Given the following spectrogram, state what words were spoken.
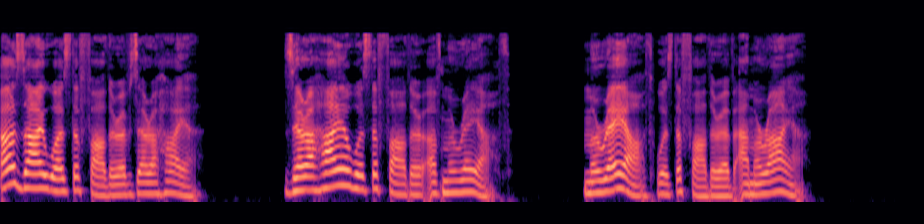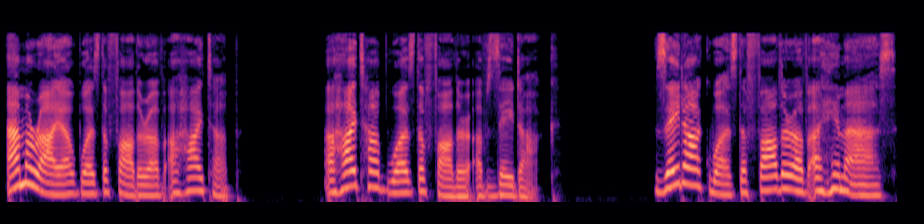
Uzzi was the father of Zerahiah. Zerahiah was the father of Meraioth. Meraioth was the father of Amariah. Amariah was the father of Ahitub. Ahitub was the father of Zadok. Zadok was the father of Ahimaaz.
